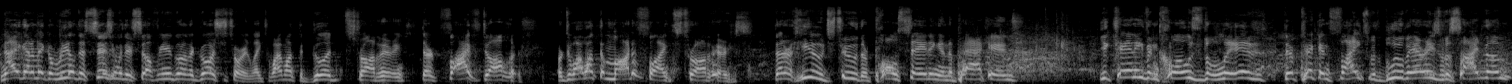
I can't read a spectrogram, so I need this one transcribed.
Now you gotta make a real decision with yourself when you go to the grocery store. Like, do I want the good strawberries? They're $5. Or do I want the modified strawberries that are huge too? They're pulsating in the package. You can't even close the lid. They're picking fights with blueberries beside them.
